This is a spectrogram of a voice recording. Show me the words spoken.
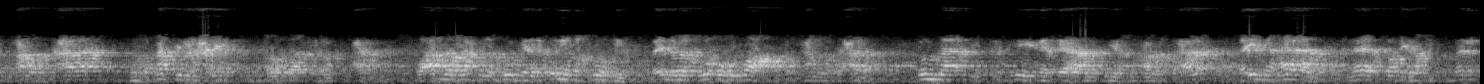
سبحانه وتعالى متقدما عليه أو ظاهرا عنه وأما نحن نقول بان كل مخلوق فانه يخلقه الله سبحانه وتعالى ثم يستثنيه اذا شاء نفسه سبحانه وتعالى فان هذا لا يقتضي بل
